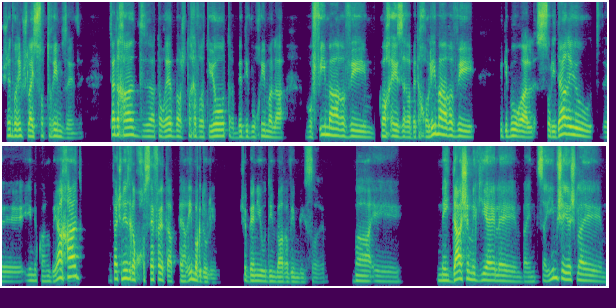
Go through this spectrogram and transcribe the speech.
שני דברים שאולי סותרים זה. מצד אחד, אתה רואה ברשתות החברתיות הרבה דיווחים על הרופאים הערבים, כוח עזר בית החולים הערבי, ודיבור על סולידריות, והנה כולנו ביחד. מצד שני, זה גם חושף את הפערים הגדולים שבין יהודים וערבים לישראל. במידע שמגיע אליהם, באמצעים שיש להם,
